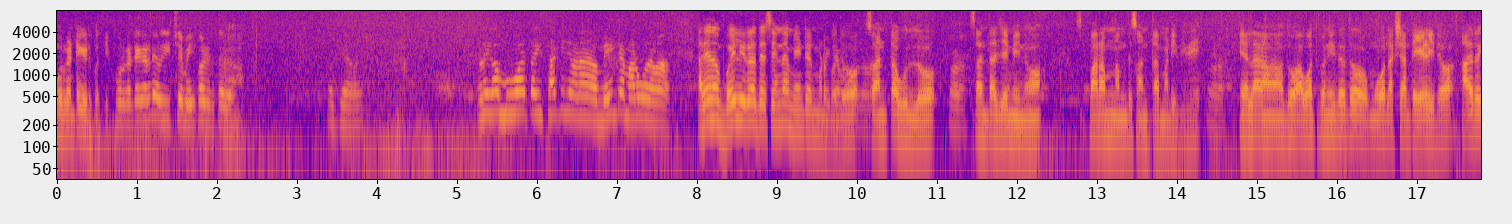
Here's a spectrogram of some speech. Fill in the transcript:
ಮೂರು ಗಂಟೆಗೆ ಇಡ್ಕೋತೀವಿ ಮೂರು ಗಂಟೆ ಗಂಟೆ ಈಚೆ ಮೇಯ್ಕೊಂಡು ಇರ್ತವೆ. ಓಕೆ ಅಣ್ಣ. ಅಣ್ಣ ಈಗ ಮೂವತ್ತೈದು ಸಾಕಿದೀವಣ್ಣ ಅಣ್ಣ? ಮೇಂಟೈನ್ ಮಾಡ್ಬೋದಣ್ಣ ಅದೇ ನಾವು ಬೈಲ್ ಇರೋ ದೇಶದಿಂದ ಮೇಂಟೈನ್ ಮಾಡ್ಬೋದು. ಸ್ವಂತ ಹುಲ್ಲು ಸ್ವಂತ ಜಮೀನು. ಫಾರಮ್ ನಮ್ದು ಸ್ವಂತ ಮಾಡಿದ್ದೀವಿ ಎಲ್ಲ ಅದು ಅವತ್ತು ಬಂದಿದ್ದು ಮೂರು ಲಕ್ಷ ಅಂತ ಹೇಳಿದ್ದು. ಆದರೆ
